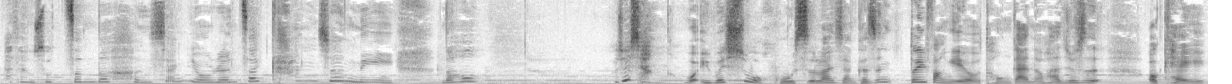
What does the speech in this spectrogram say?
她讲说真的很像有人在看着你，然后我就想，我以为是我胡思乱想，可是对方也有同感的话，就是 OK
